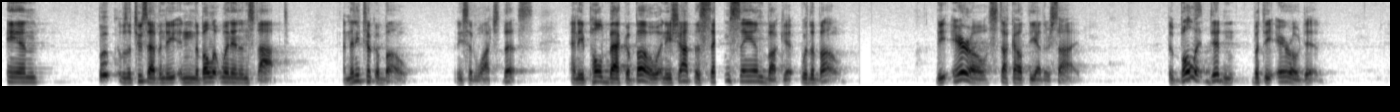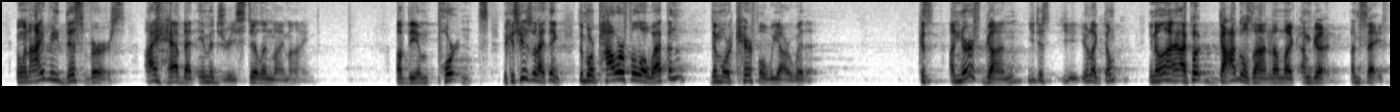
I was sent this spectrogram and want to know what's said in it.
And boop, it was a 270, and the bullet went in and stopped. And then he took a bow and he said, Watch this. And he pulled back a bow and he shot the same sand bucket with a bow. The arrow stuck out the other side. The bullet didn't, but the arrow did. And when I read this verse, I have that imagery still in my mind of the importance. Because here's what I think the more powerful a weapon, the more careful we are with it. Because a Nerf gun, you just, you're like, don't, you know, I, put goggles on and I'm like, I'm good, I'm safe.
